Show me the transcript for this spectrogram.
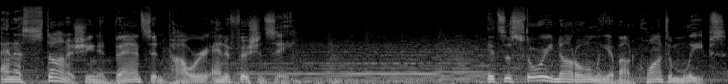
an astonishing advance in power and efficiency. It's a story not only about quantum leaps,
